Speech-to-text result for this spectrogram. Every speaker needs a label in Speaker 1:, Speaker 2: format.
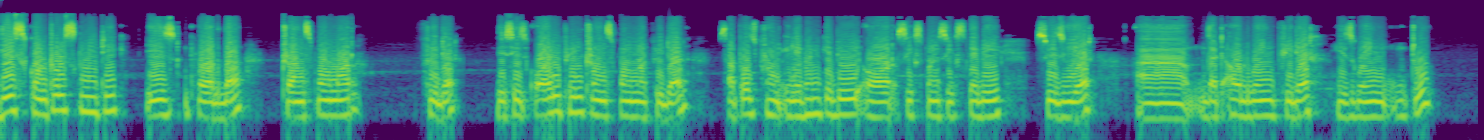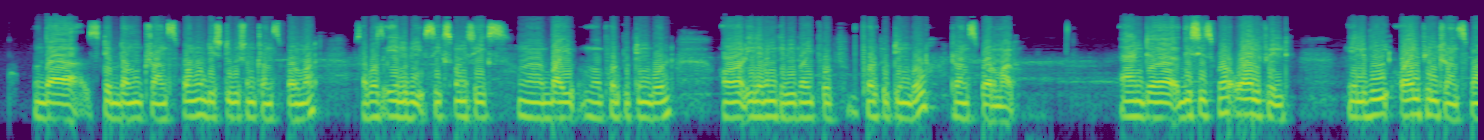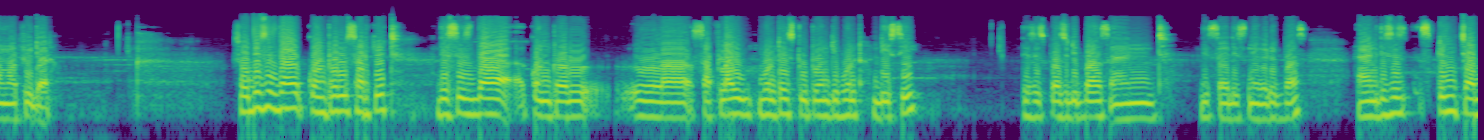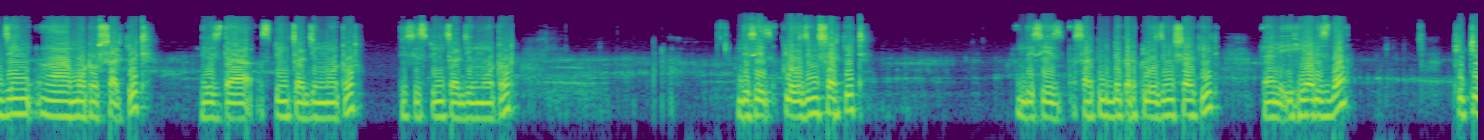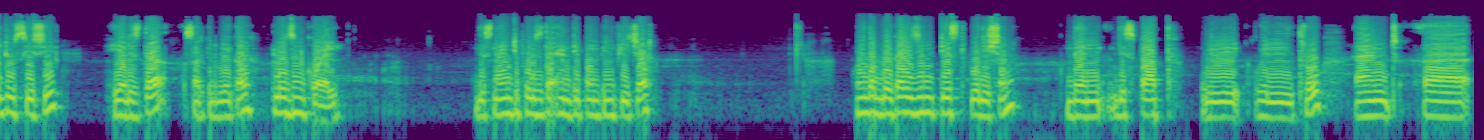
Speaker 1: this control schematic is for the transformer feeder. This is oil filled transformer feeder suppose from 11 kV or 6.6 kV switch gear uh, that outgoing feeder is going to the step down transformer distribution transformer. Suppose LV 6.6 uh, by uh, 415 volt or 11 kV by 415 volt transformer. And uh, this is for oil filled LV oil filled transformer feeder. So this is the control circuit. This is the control uh, supply voltage 220 volt DC this is positive bus and this side is negative bus. And this is spring charging uh, motor circuit. This is the spring charging motor. This is spring charging motor. This is closing circuit. This is circuit breaker closing circuit. And here is the 52 cc here is the circuit breaker closing coil. This 94 is the anti-pumping feature. When the breaker is in test position then this path will will throw and uh,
